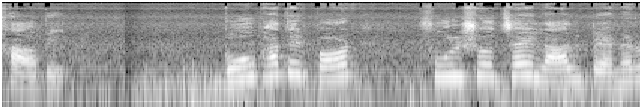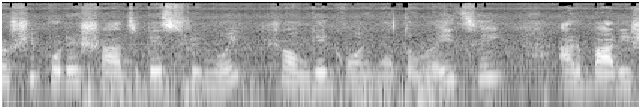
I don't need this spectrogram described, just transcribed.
খাওয়াবে। বউ ভাতের পর ফুলসজ্জায় লাল বেনারসি পরে সাজবে শ্রীময়ী, সঙ্গে গয়না তো রয়েছেই। আর বাড়ির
